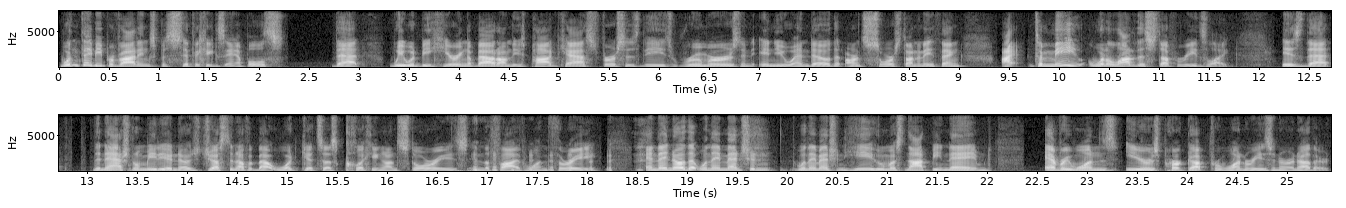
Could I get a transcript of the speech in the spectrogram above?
Wouldn't they be providing specific examples that we would be hearing about on these podcasts versus these rumors and innuendo that aren't sourced on anything? I to me, what a lot of this stuff reads like is that the national media knows just enough about what gets us clicking on stories in the 513 and they know that when they mention when they mention he who must not be named everyone's ears perk up for one reason or another,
